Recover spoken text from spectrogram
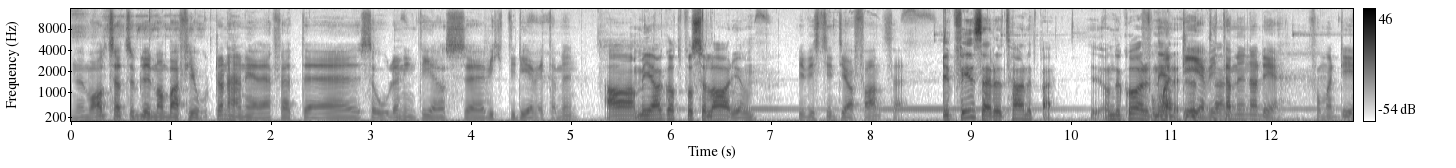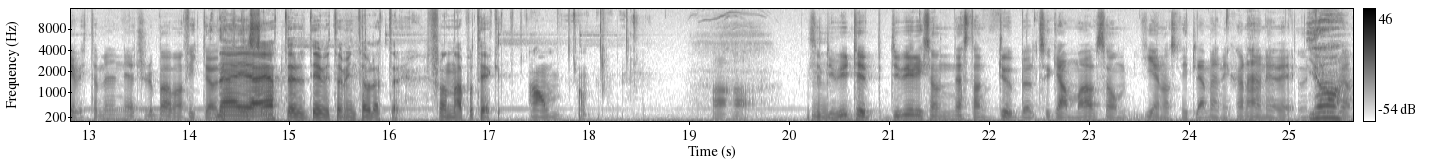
normalt sett så blir man bara 14 här nere för att eh, solen inte ger oss eh, viktig D-vitamin. Ja, men jag har gått på solarium. Det visste inte jag fanns här. Det finns här runt hörnet bara. Om du går Får ner man. D-vitamin av det? Får man D-vitamin? Jag trodde bara man fick det av Nej, jag sol. äter D-vitamintabletter från apoteket. Aha. Så Mm. du är typ, du är liksom nästan dubbelt så gammal som genomsnittliga människan här nere under ja, jorden.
